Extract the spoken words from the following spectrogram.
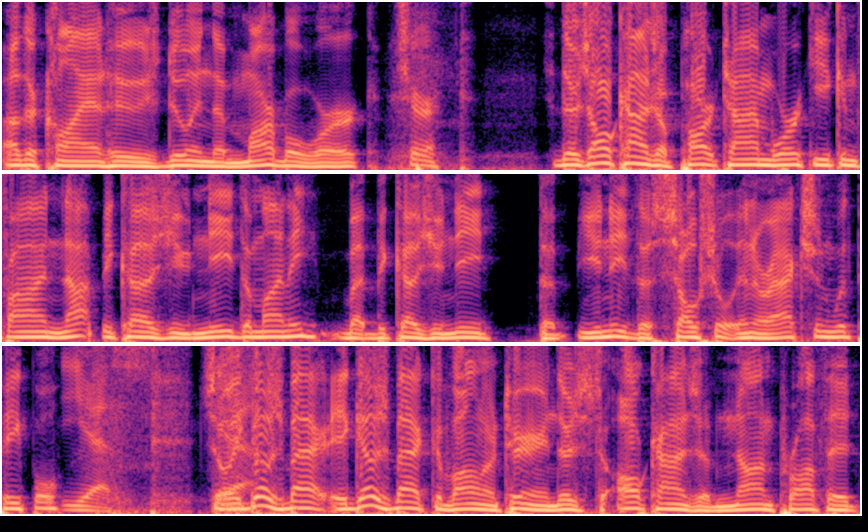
other client who's doing the marble work. Sure. There's all kinds of part time work you can find, not because you need the money, but because you need the you need the social interaction with people. Yes. So Yeah. it goes back it goes back to volunteering. There's all kinds of nonprofit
